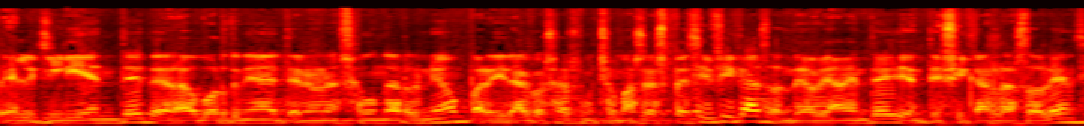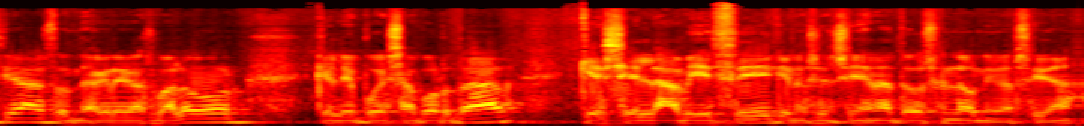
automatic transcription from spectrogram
el cliente te da la oportunidad de tener una segunda reunión para ir a cosas mucho más específicas, donde obviamente identificas las dolencias, donde agregas valor, qué le puedes aportar, que es el ABC que nos enseñan a todos en la universidad.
